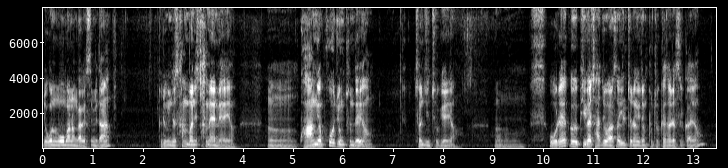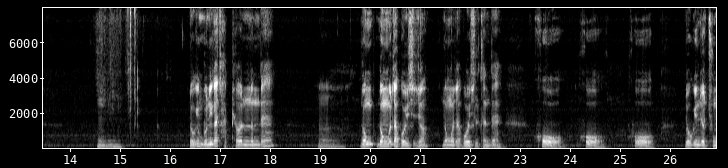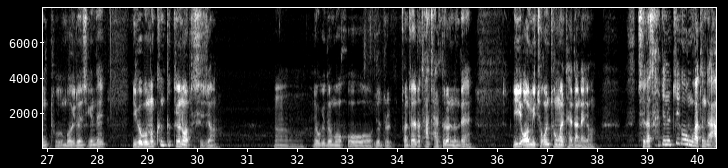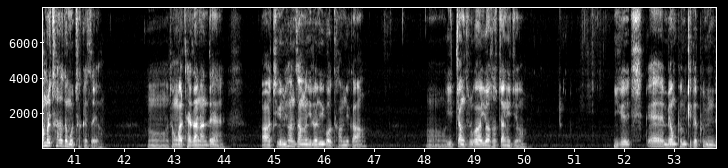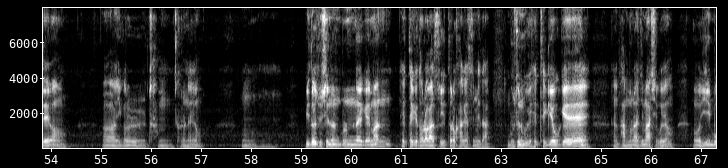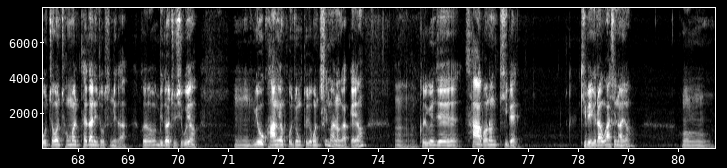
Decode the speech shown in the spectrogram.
요거는 5만 원 가겠습니다. 그리고 이제 3번이 참 애매해요. 어, 광엽 호중투인데요. 전진 쪽이에요. 어, 올해 그 비가 자주 와서 일조량이 좀 부족해서 그랬을까요? 음, 여기 무늬가 잡혔는데 어, 농, 농모자 보이시죠? 농모자 보이실 텐데 호, 호, 호 여기 이제 중투 뭐 이런 식인데 이거 보면 큰 특징은 없으시죠? 어, 여기도 뭐 호, 요들 전체적으로 다 잘 들었는데 이 어미촉은 정말 대단해요. 제가 사진을 찍어 온 것 같은데 아무리 찾아도 못 찾겠어요. 어, 정말 대단한데 아, 지금 현상은 이러니 이거 어떡합니까? 어, 입장수가 여섯 장이죠. 이게 꽤 명품 기대품인데요. 아, 이걸 참 그러네요. 음, 믿어주시는 분에게만 혜택이 돌아갈 수 있도록 하겠습니다. 무슨 그게 혜택이요? 그게 반문하지 마시고요. 어, 이 모적은 정말 대단히 좋습니다. 그 믿어 주시고요. 음, 요 광엽 호중도 요건 7만 원 갈게요. 어, 그리고 이제 4번은 기백. 기백이라고 하시나요? 어,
